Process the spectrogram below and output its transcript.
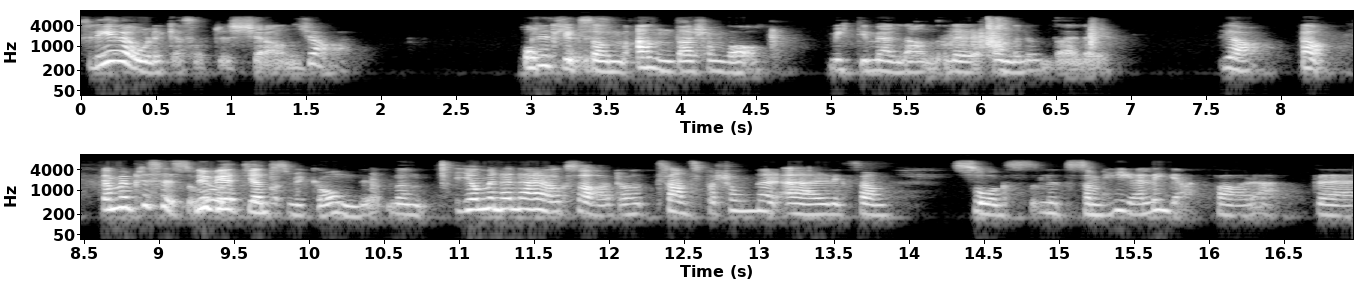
flera olika sorters kön. Ja, och precis. liksom andar som var mitt emellan eller annorlunda. Eller... ja. Ja. Ja men precis. Nu vet jag inte så mycket om det men Jo men den där har jag också hört och transpersoner är liksom sågs lite som heliga för att eh,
